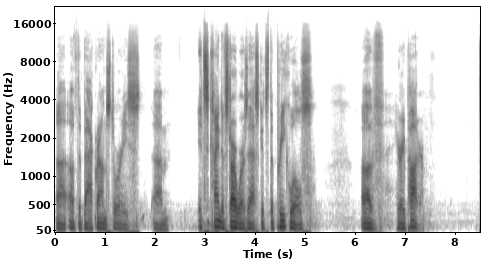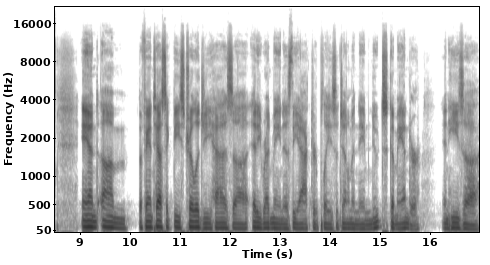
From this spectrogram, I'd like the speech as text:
uh, of the background stories. Um, it's kind of Star Wars esque. It's the prequels of Harry Potter. And um, the Fantastic Beast trilogy has uh, Eddie Redmayne as the actor, plays a gentleman named Newt Scamander, and he's a,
